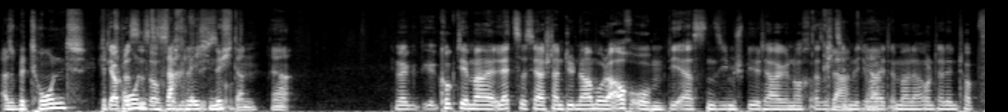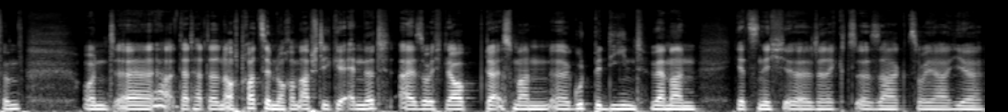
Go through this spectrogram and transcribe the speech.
also betont, glaub, betont auch sachlich, so. nüchtern. Ja. Meine, guck dir mal, letztes Jahr stand Dynamo da auch oben, die ersten sieben Spieltage noch, also Klar, ziemlich ja. weit immer da unter den Top 5. Und äh, ja, das hat dann auch trotzdem noch im Abstieg geendet. Also ich glaube, da ist man äh, gut bedient, wenn man jetzt nicht äh, direkt äh, sagt, so ja, hier,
